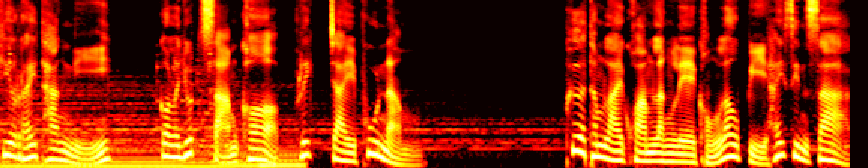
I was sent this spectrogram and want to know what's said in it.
ที่ไร้ทางหนี กลยุทธ์ 3 ข้อ พลิกใจผู้นำ เพื่อทำลายความลังเลของเล่าปีให้สิ้นซาก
